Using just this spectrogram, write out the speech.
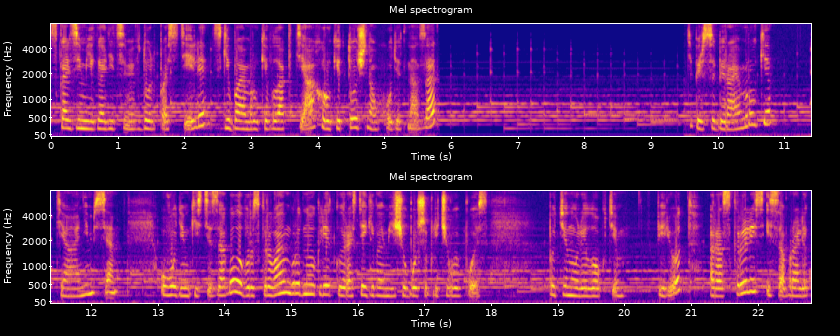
Скользим ягодицами вдоль постели, сгибаем руки в локтях, руки точно уходят назад. Теперь собираем руки, тянемся, уводим кисти за голову, раскрываем грудную клетку и растягиваем еще больше плечевой пояс. Потянули локти вперед, раскрылись и собрали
